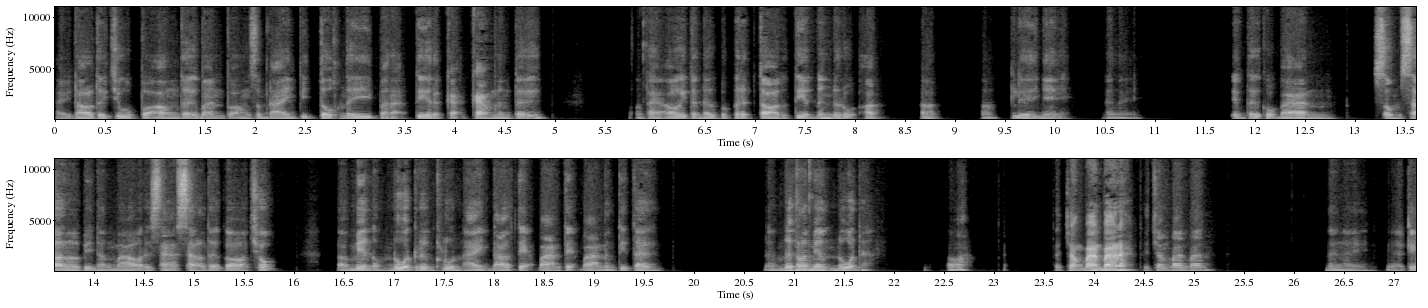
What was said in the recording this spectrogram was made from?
ហើយដល់ទៅជួបព្រះអង្គទៅ បានព្រះអង្គសម្ដែងពីទោសនៃបរតិរកកម្មនឹងទៅបងថាឲ្យទៅនៅប្រព្រឹត្តតទៅទៀតនឹងនរអត់អត់អត់លេងទេហ្នឹងហើយចឹងទៅក៏បានសុំសិលពីនឹងមកដោយសារសិលទៅក៏ឈប់មានអំនួតរឿងខ្លួនឯងដើរតាក់បានតាក់បាននឹងទីទៅមនុស្សខ្លះមានអំនួត អូតែចង់បានបានតែចង់បានបានហ្នឹងហើយកេ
